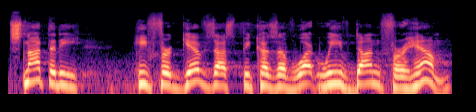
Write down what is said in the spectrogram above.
It's not that he he forgives us because of what we've done for Him.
